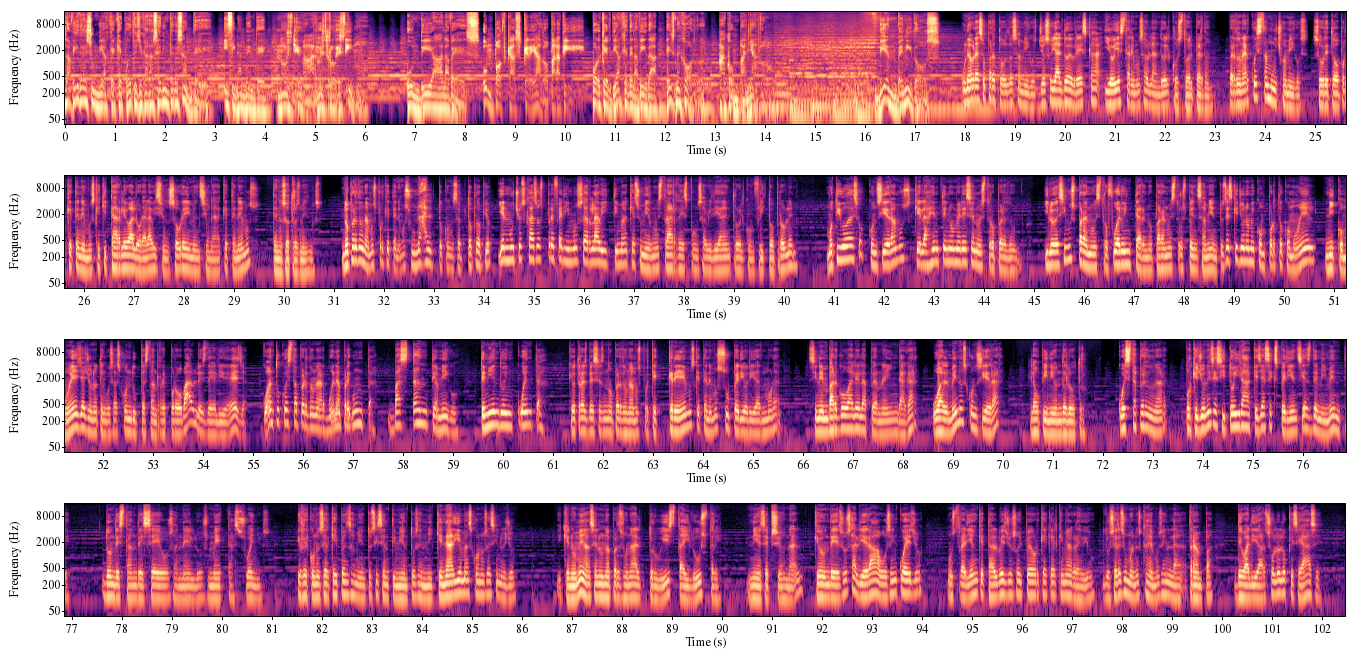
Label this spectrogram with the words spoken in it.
La vida es un viaje que puede llegar a ser interesante y finalmente nos lleva a nuestro destino. Un día a la vez, un podcast creado para ti, porque el viaje de la vida es mejor acompañado. Bienvenidos. Un abrazo para todos los amigos, yo soy Aldo de Bresca y hoy estaremos hablando del costo del perdón. Perdonar cuesta mucho amigos, sobre todo porque tenemos que quitarle valor a la visión sobredimensionada que tenemos de nosotros mismos. No perdonamos porque tenemos un alto concepto propio y en muchos casos preferimos ser la víctima que asumir nuestra responsabilidad dentro del conflicto o problema. Motivo de eso, consideramos que la gente no merece nuestro perdón. Y lo decimos para nuestro fuero interno, para nuestros pensamientos. Es que yo no me comporto como él, ni como ella, yo no tengo esas conductas tan reprobables de él y de ella. ¿Cuánto cuesta perdonar? Buena pregunta. Bastante, amigo teniendo en cuenta que otras veces no perdonamos porque creemos que tenemos superioridad moral. Sin embargo, vale la pena indagar o al menos considerar la opinión del otro. Cuesta perdonar porque yo necesito ir a aquellas experiencias de mi mente, donde están deseos, anhelos, metas, sueños, y reconocer que hay pensamientos y sentimientos en mí que nadie más conoce sino yo y que no me hacen una persona altruista, ilustre, ni excepcional, que donde eso saliera a voz en cuello, mostrarían que tal vez yo soy peor que aquel que me agredió. Los seres humanos caemos en la trampa de validar solo lo que se hace,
